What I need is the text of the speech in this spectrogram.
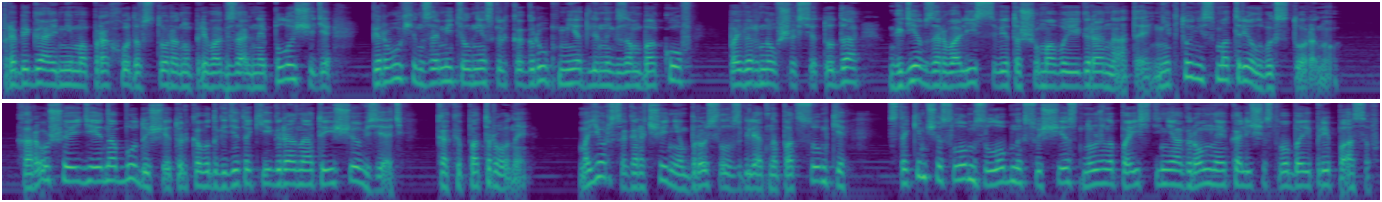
Пробегая мимо прохода в сторону привокзальной площади, Первухин заметил несколько групп медленных зомбаков, повернувшихся туда, где взорвались светошумовые гранаты. Никто не смотрел в их сторону. Хорошая идея на будущее, только вот где такие гранаты еще взять, как и патроны? Майор с огорчением бросил взгляд на подсумки. С таким числом злобных существ нужно поистине огромное количество боеприпасов.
